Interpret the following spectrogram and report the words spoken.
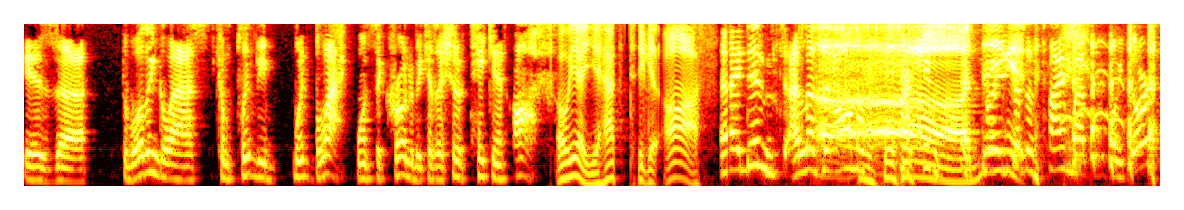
is uh, the welding glass completely went black once the corona because I should have taken it off. oh yeah, you have to take it off. And I didn't. I left it on the so dang it. this time lapse going dark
